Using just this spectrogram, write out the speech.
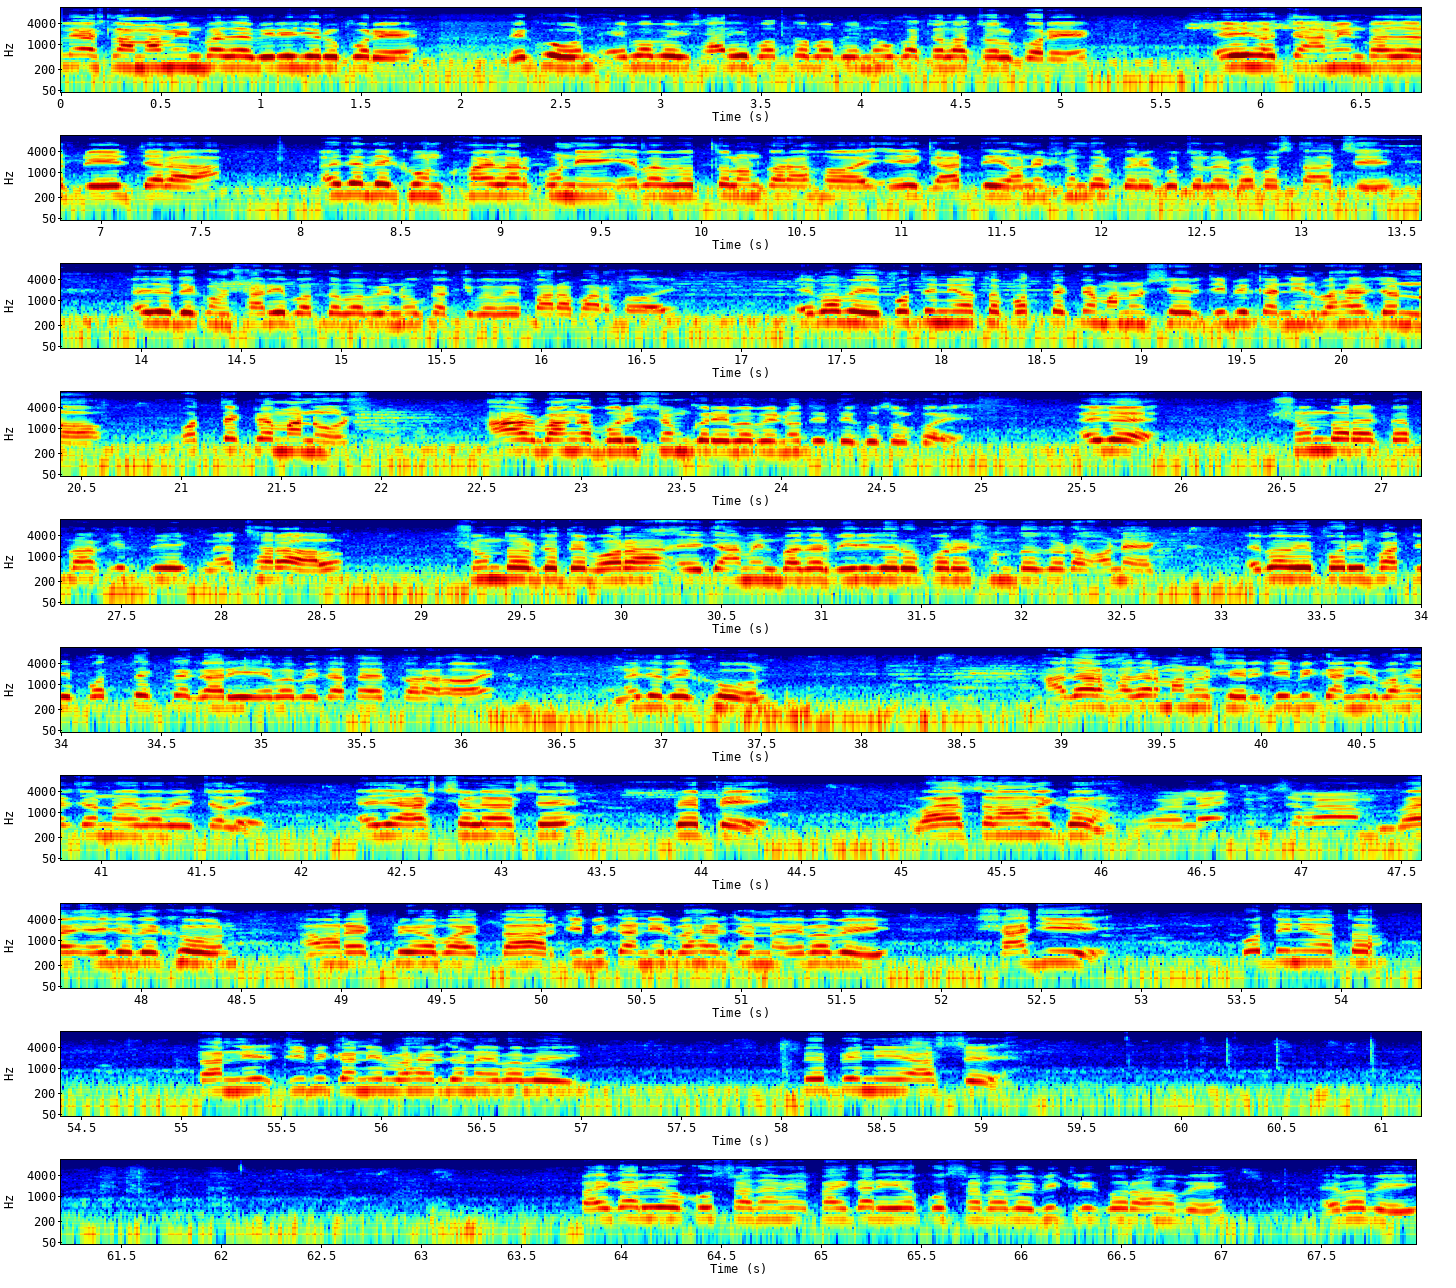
চলে আসলাম আমিন বাজার ব্রিজের উপরে। দেখুন, এভাবে সারিবদ্ধভাবে নৌকা চলাচল করে। এই হচ্ছে আমিন বাজার ব্রিজ যারা, এই যে দেখুন, খয়লার খনি, এভাবে উত্তোলন করা হয়। এই ঘাট দিয়ে অনেক সুন্দর করে গোচলের ব্যবস্থা আছে। এই যে দেখুন, সারিবদ্ধভাবে নৌকা কীভাবে পারাপার হয়। এভাবে প্রতিনিয়ত প্রত্যেকটা মানুষের জীবিকা নির্বাহের জন্য প্রত্যেকটা মানুষ হাড় ভাঙা পরিশ্রম করে এভাবে নদীতে গোসল করে। এই যে সুন্দর একটা প্রাকৃতিক, ন্যাচারাল সৌন্দর্যতে ভরা এই যে আমিন বাজার ব্রিজের উপরে সৌন্দর্যটা অনেক। এভাবে পরিপাটি প্রত্যেকটা গাড়ি এভাবে যাতায়াত করা হয়। এই যে দেখুন হাজার হাজার মানুষের জীবিকা নির্বাহের জন্য এভাবেই চলে। এই যে আস চলে আসছে পেপে। ভাই আসসালামু আলাইকুম। ওয়ালাইকুম সালাম। ভাই এই যে দেখুন আমার এক প্রিয় ভাই তার জীবিকা নির্বাহের জন্য এভাবেই সাজিয়ে প্রতিনিয়ত তার জীবিকা নির্বাহের জন্য এভাবেই পেঁপে নিয়ে আসছে। পাইকারি ও খুচরা দামে, পাইকারি ও খুচরাভাবে বিক্রি করা হবে। এভাবেই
